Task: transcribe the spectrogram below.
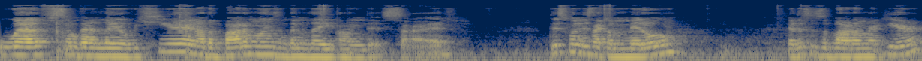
wefts I'm gonna lay over here and all the bottom ones I'm gonna lay on this side. This one is like a middle. Yeah, this is the bottom right here.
